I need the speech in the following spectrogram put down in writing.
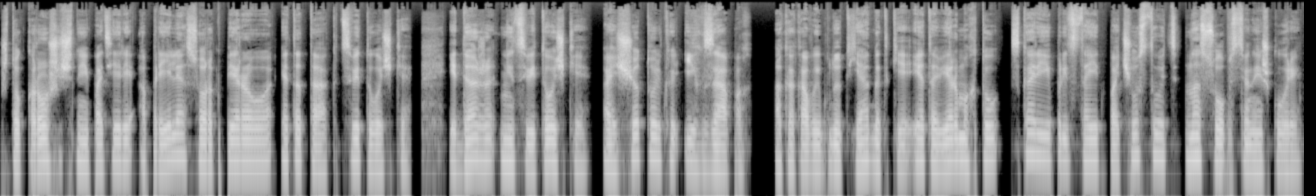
что крошечные потери апреля 41-го – это так, цветочки. И даже не цветочки, а еще только их запах. А каковы будут ягодки, это вермахту скорее предстоит почувствовать на собственной шкуре.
